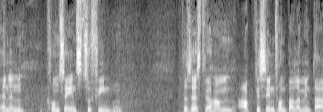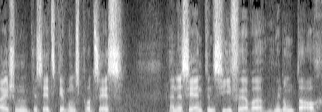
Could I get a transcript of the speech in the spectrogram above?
einen Konsens zu finden. Das heißt, wir haben abgesehen vom parlamentarischen Gesetzgebungsprozess eine sehr intensive, aber mitunter auch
